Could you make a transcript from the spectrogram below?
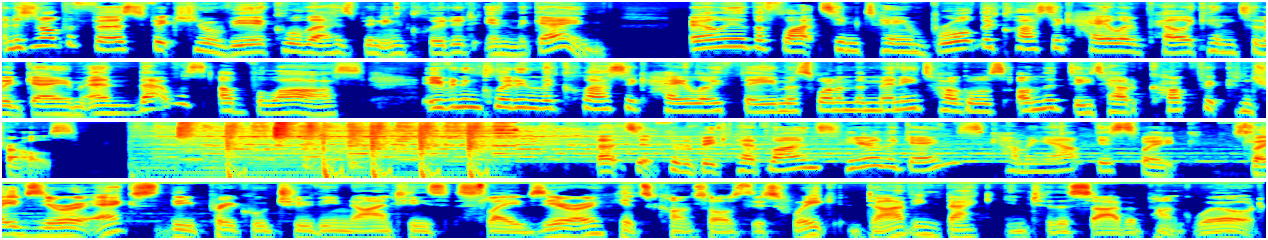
and it's not the first fictional vehicle that has been included in the game. Earlier, the Flight Sim team brought the classic Halo Pelican to the game, and that was a blast, even including the classic Halo theme as one of the many toggles on the detailed cockpit controls. That's it for the big headlines. Here are the games coming out this week. Slave Zero X, the prequel to the 90s Slave Zero, hits consoles this week, diving back into the cyberpunk world.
